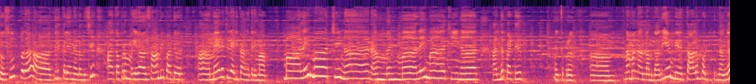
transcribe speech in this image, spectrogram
ஸோ சூப்பராக திருக்கல்யாணம் நடந்துச்சு. அதுக்கப்புறம் சாமி பாட்டு வர மேலத்திலே அடிப்பாங்க தெரியுமா? மாலை மாற்றினார் அம்மன் மாலை மாற்றினார். அந்த பாட்டு. அதுக்கப்புறம் நம்ம நம்ம நிறைய மே- தாளம் போட்டுட்டு இருந்தாங்க.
